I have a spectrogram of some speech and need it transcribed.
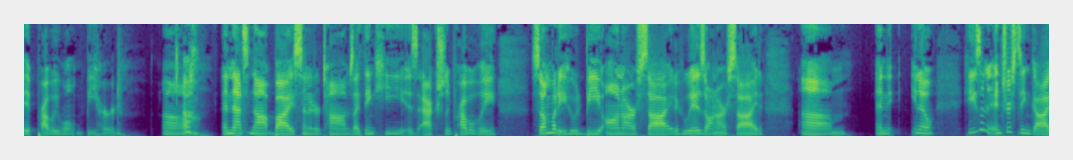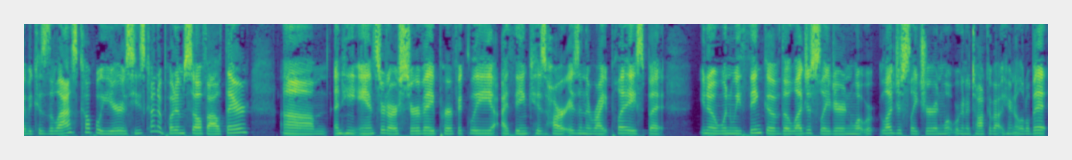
it probably won't be heard, um, oh. and that's not by Senator Tomes. I think he is actually probably somebody who would be on our side, who is on our side, um, and you know he's an interesting guy because the last couple years he's kind of put himself out there um, and he answered our survey perfectly. I think his heart is in the right place. But, you know, when we think of the legislator and what we're, legislature and what we're going to talk about here in a little bit,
